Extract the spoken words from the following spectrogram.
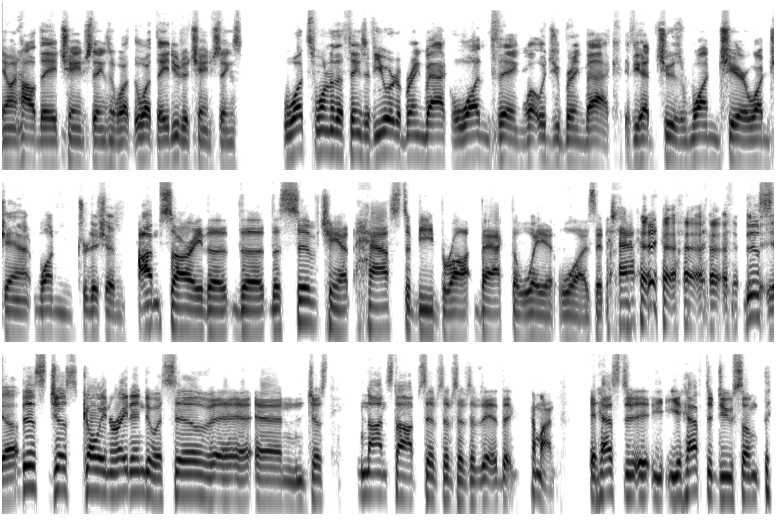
know, and how they change things and what what they do to change things what's one of the things if you were to bring back one thing what would you bring back if you had to choose one cheer one chant one tradition i'm sorry the the the sieve chant has to be brought back the way it was it had, this yep. this just going right into a sieve and just nonstop sieve sieve sieve, sieve come on it has to you have to do something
